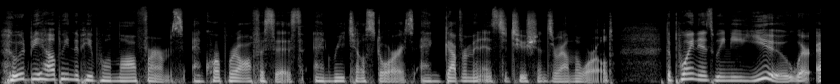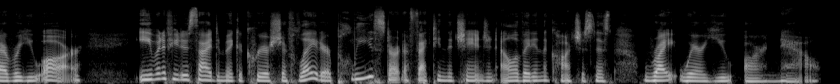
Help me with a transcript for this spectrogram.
who would be helping the people in law firms and corporate offices and retail stores and government institutions around the world? The point is, we need you wherever you are. Even if you decide to make a career shift later, please start affecting the change and elevating the consciousness right where you are now.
